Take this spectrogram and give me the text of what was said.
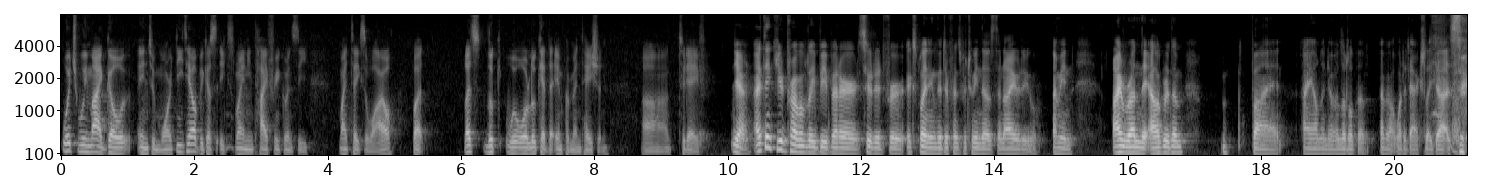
which we might go into more detail because explaining high frequency might takes a while. But let's look. We'll, we'll look at the implementation uh, today. Yeah, I think you'd probably be better suited for explaining the difference between those than I do. I mean, I run the algorithm, but I only know a little bit about what it actually does.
